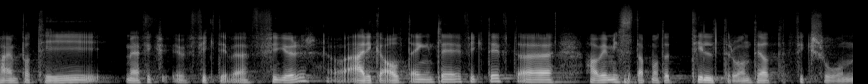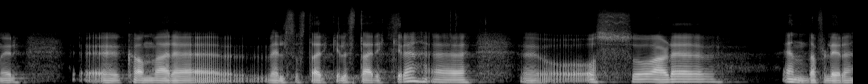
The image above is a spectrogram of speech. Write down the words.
ha empati med fik fiktive figurer? Er ikke alt egentlig fiktivt? Uh, har vi mista tiltroen til at fiksjoner uh, kan være vel så sterke eller sterkere? Uh, og så er det enda flere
